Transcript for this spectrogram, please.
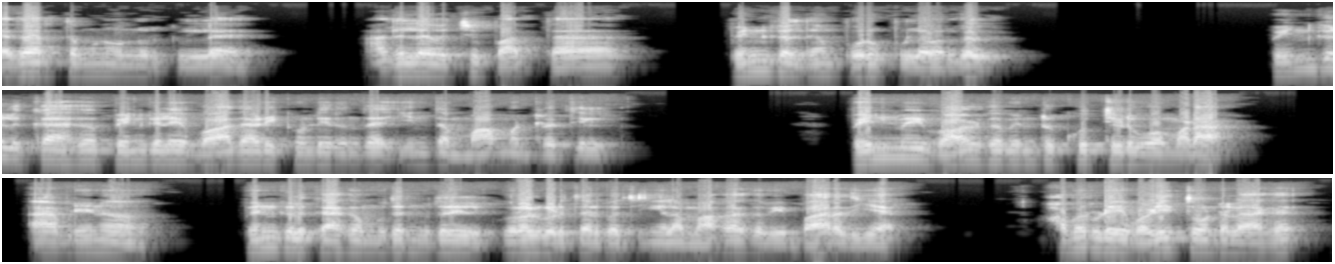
யதார்த்தம்னு ஒண்ணு இருக்குல்ல அதுல வச்சு பார்த்தா பெண்கள் தான் பொறுப்புள்ளவர்கள். பெண்களுக்காக பெண்களே வாதாடி கொண்டிருந்த இந்த மாமன்றத்தில் பெண்மை வாழ்கவென்று கூத்திடுவோமடா அப்படின்னு பெண்களுக்காக முதன் முதலில் குரல் கொடுத்தார் பார்த்தீங்களா மகாகவி பாரதியார். அவருடைய வழித்தோன்றலாக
